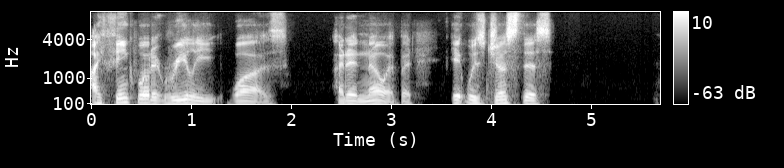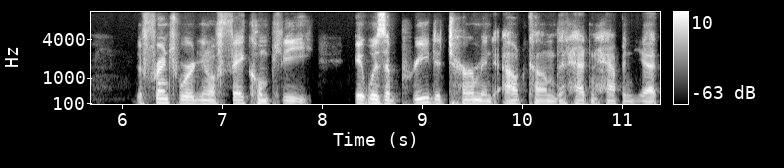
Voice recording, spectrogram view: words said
I think what it really was, I didn't know it, but it was just this. The French word, you know, fait accompli. It was a predetermined outcome that hadn't happened yet,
